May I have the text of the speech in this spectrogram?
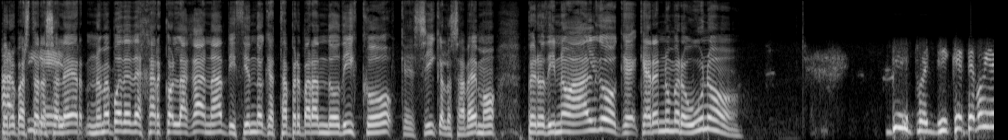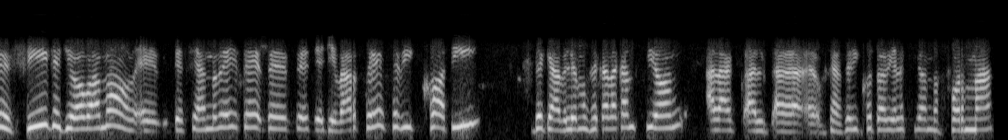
pero Pastora Soler, no me puedes dejar con las ganas diciendo que estás preparando disco, que sí, que lo sabemos, pero dinos algo, que, eres número uno. Pues, ¿qué te voy a decir? Que yo, vamos, eh, deseando de, llevarte ese disco a ti, de que hablemos de cada canción, a la, o sea, ese disco todavía le estoy dando forma,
